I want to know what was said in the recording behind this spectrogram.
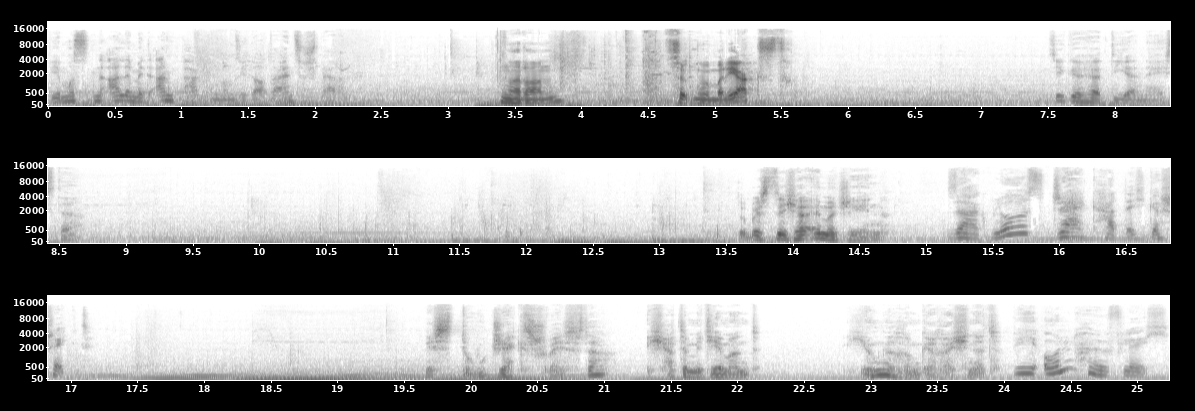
Wir mussten alle mit anpacken, um sie dort einzusperren. Na dann, zücken wir mal die Axt. Sie gehört dir, Nächster. Du bist sicher Imogen. Sag bloß, Jack hat dich geschickt. Bist du Jacks Schwester? Ich hatte mit jemand Jüngerem gerechnet. Wie unhöflich.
